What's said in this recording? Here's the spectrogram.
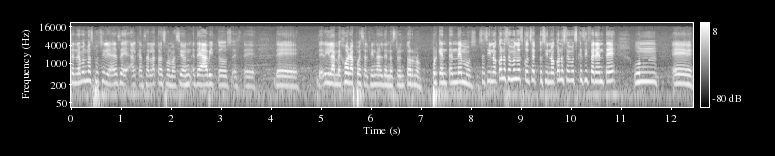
tendremos más posibilidades de alcanzar la transformación de hábitos, este, de y la mejora pues al final de nuestro entorno, porque entendemos, o sea, si no conocemos los conceptos, si no conocemos que es diferente un eh,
